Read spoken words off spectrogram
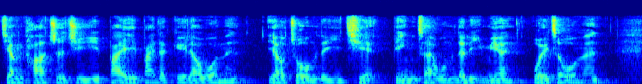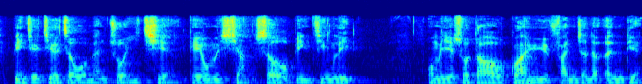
将他自己白白的给了我们，要做我们的一切，并在我们的里面为着我们，并且借着我们做一切，给我们享受并经历。我们也说到关于凡真的恩典，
